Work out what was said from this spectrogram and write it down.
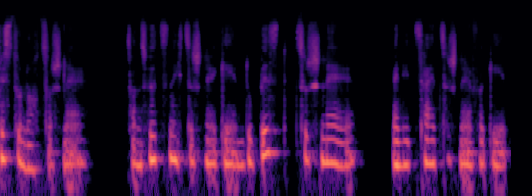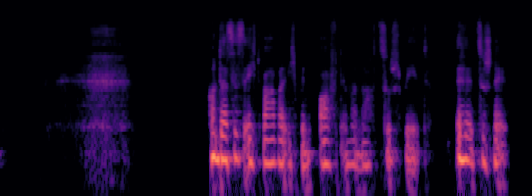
bist du noch zu schnell. Sonst wird es nicht so schnell gehen. Du bist zu schnell, wenn die Zeit zu schnell vergeht. Und das ist echt wahr, weil ich bin oft immer noch zu spät. Äh, zu schnell.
